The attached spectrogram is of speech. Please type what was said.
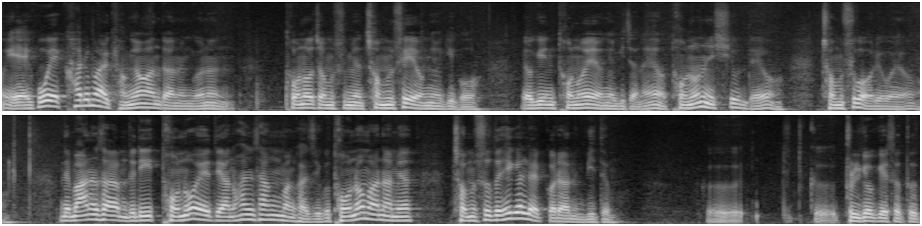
에고의 카르마를 경영한다는 거는 도노 점수면 점수의 영역이고 여긴 도노의 영역이잖아요. 도노는 쉬운데요. 점수가 어려워요. 근데 많은 사람들이 도노에 대한 환상만 가지고 도노만 하면 점수도 해결될 거라는 믿음. 그, 그 불교계에서도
